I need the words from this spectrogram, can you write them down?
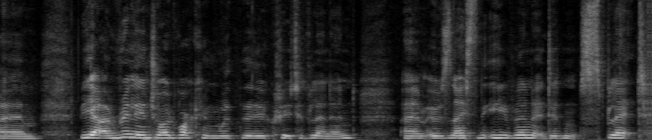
Um, yeah, I really enjoyed working with the creative linen. Um, it was nice and even, it didn't split,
